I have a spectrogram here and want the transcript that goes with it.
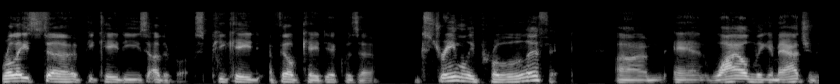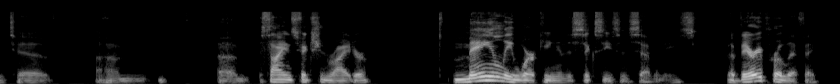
relates to PKD's other books. PK Philip K. Dick was a extremely prolific um, and wildly imaginative um, um, science fiction writer, mainly working in the 60s and 70s, but very prolific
